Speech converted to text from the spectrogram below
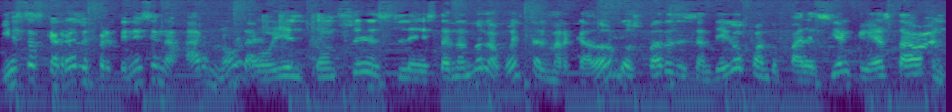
y estas carreras le pertenecen a Aaron Nola. Hoy entonces le están dando la vuelta al marcador los padres de San Diego cuando parecían que ya estaban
